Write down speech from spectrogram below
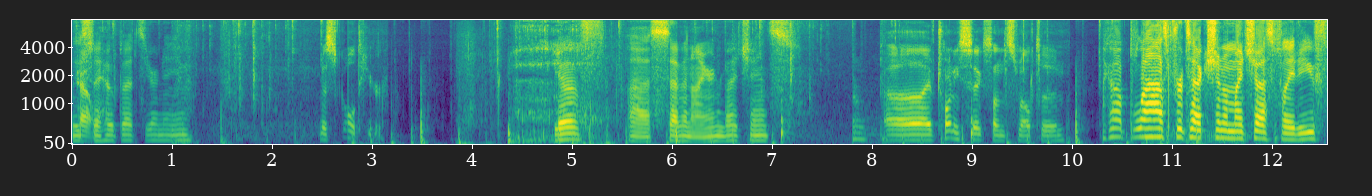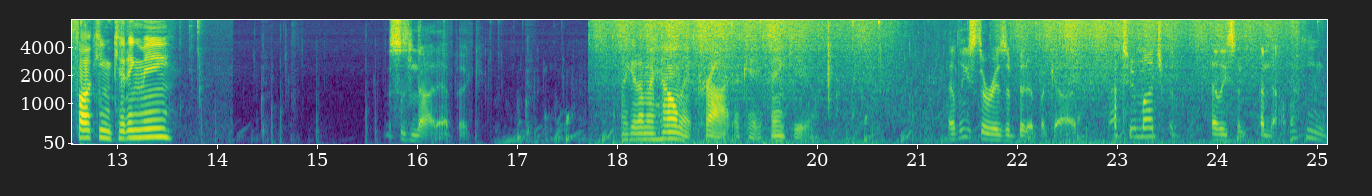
At least? I hope that's your name. Missed gold here. You have uh, seven iron by chance? Uh, I have 26 on smelted. I got blast protection on my chest plate. Are you fucking kidding me? This is not epic. I get on my helmet, prot. Okay, thank you. At least there is a bit of a god. Not too much, but at least en- enough. Fucking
